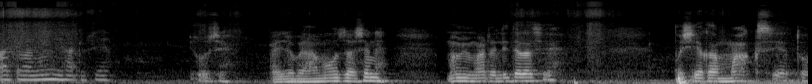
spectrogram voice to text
આ તમારી મમ્મી હાટું છે. એવું છે. ભાઈ જો ભાઈ આમાં ઓછા છે ને? મમ્મી માટે લીધેલા છે. પછી એક આ માર્ક છે તો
